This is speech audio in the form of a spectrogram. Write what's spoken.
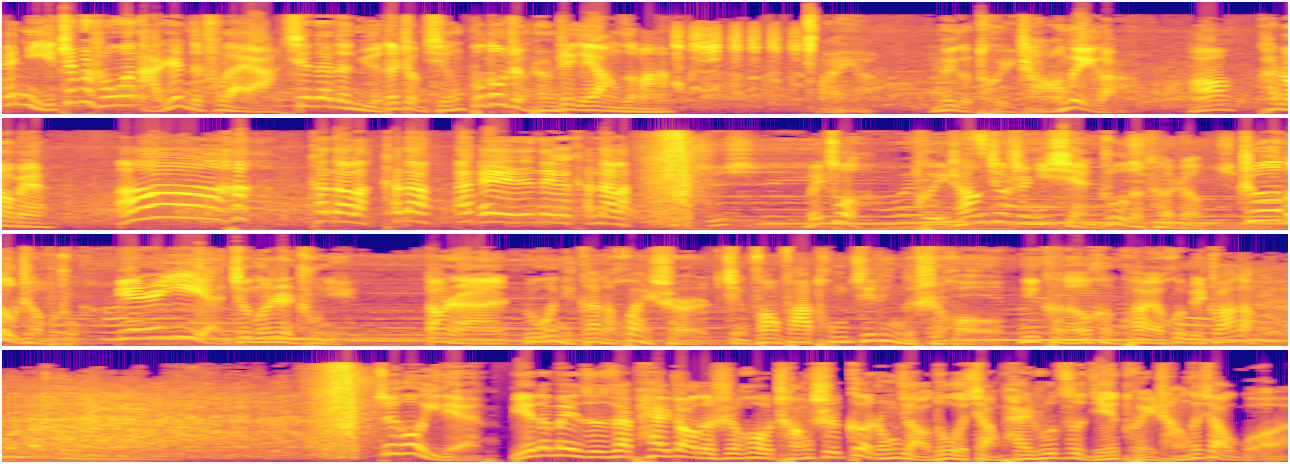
哎，你这么说，我哪认得出来啊？现在的女的整形不都整成这个样子吗？哎呀，那个腿长那个啊，看着没？啊。看到了，看到，哎，那个看到了，没错，腿长就是你显著的特征，遮都遮不住，别人一眼就能认出你。当然，如果你干了坏事儿，警方发通缉令的时候，你可能很快会被抓到。最后一点，别的妹子在拍照的时候尝试各种角度，想拍出自己腿长的效果，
